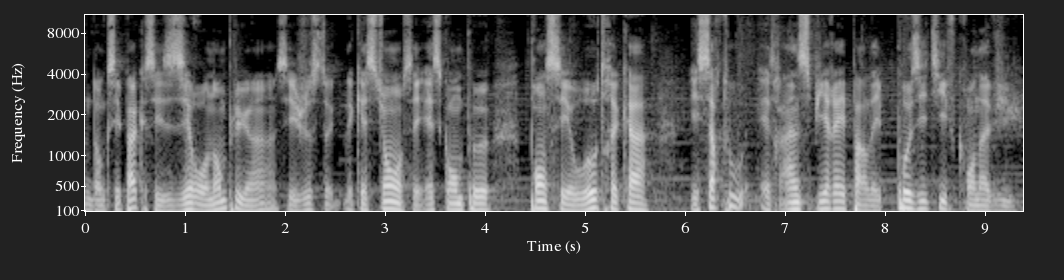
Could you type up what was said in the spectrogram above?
Donc c'est pas que c'est zéro non plus. Hein. C'est juste la question, c'est est-ce qu'on peut penser aux autres cas et surtout être inspiré par les positifs qu'on a vus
